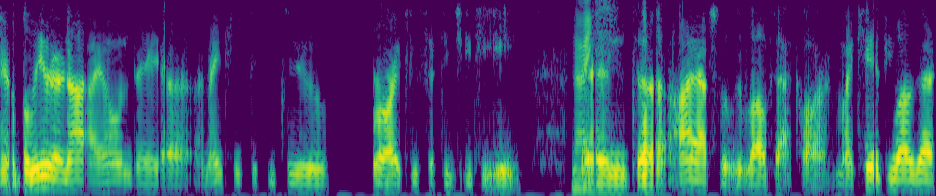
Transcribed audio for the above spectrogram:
You know, believe it or not, I owned a, uh, a 1952 Ferrari 250 GTE. Nice. And uh, I absolutely love that car. My kids love that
